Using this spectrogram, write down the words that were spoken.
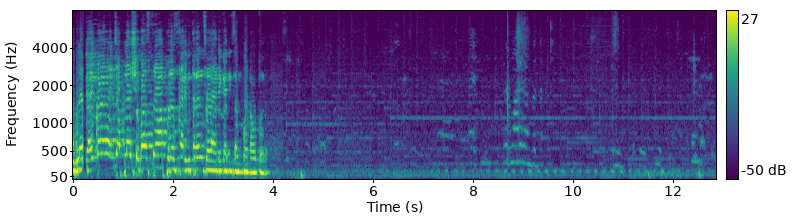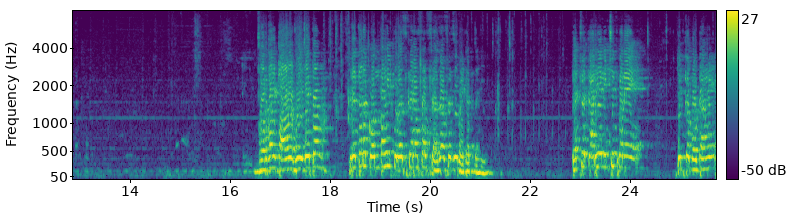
आपल्या गायकवाड यांच्या आपल्या शुभास्त्र हा पुरस्कार वितरण सोहळा या ठिकाणी संपन्न होतो जोरदार टाळ्या वाजवायचे तर खरं तर कोणताही पुरस्कार असा सहजासहजी भेटत नाही. त्यांचं कार्य निश्चितपणे तितकं मोठं आहे.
